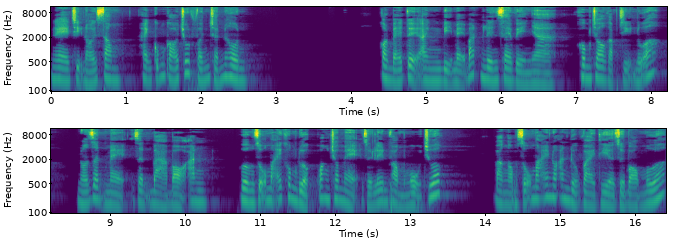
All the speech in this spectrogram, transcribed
Nghe chị nói xong Hạnh cũng có chút phấn chấn hơn. Con bé Tuệ Anh bị mẹ bắt lên xe về nhà Không cho gặp chị nữa. Nó giận mẹ, giận bà bỏ ăn. Hương dỗ mãi không được, quăng cho mẹ Rồi lên phòng ngủ trước. Bà Ngọc dỗ mãi nó ăn được vài thìa rồi bỏ mứa.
